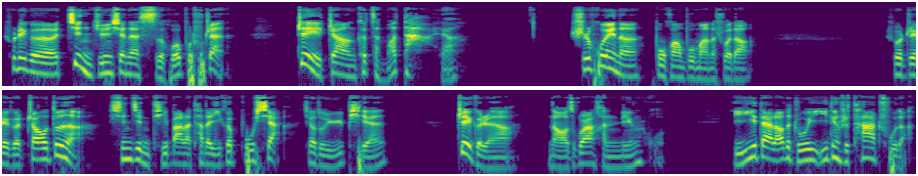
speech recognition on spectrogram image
说这个晋军现在死活不出战，这仗可怎么打呀？石惠呢不慌不忙的说道：“说这个赵盾啊，新晋提拔了他的一个部下，叫做于骈。这个人啊，脑子瓜很灵活，以逸待劳的主意一定是他出的。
